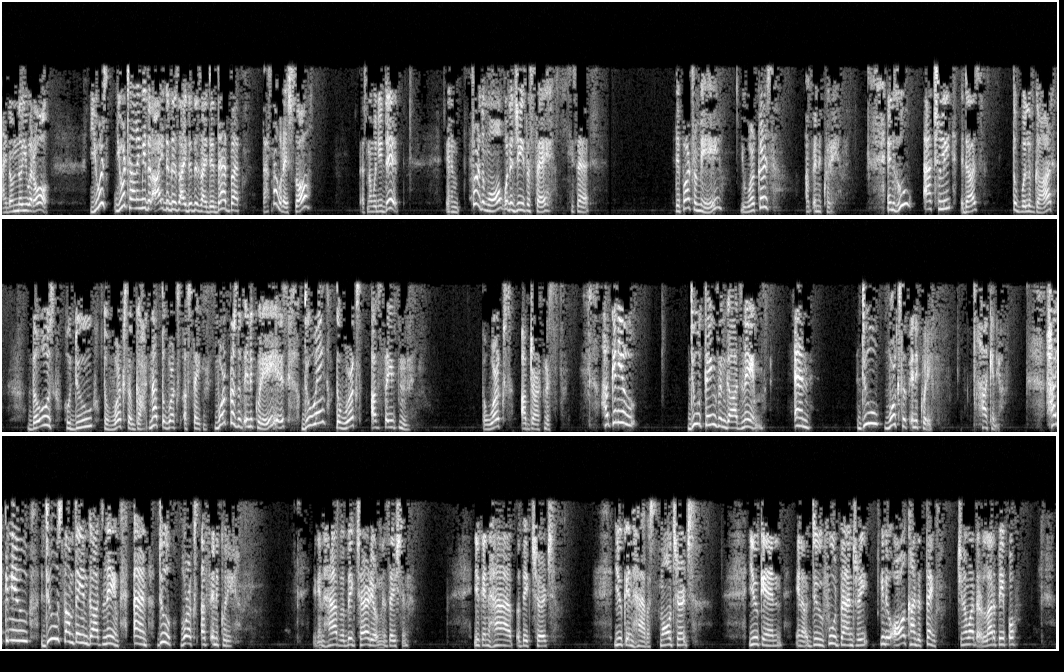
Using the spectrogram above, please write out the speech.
I don't know you at all. You're, you're telling me that I did this, I did this, I did that, but that's not what I saw. That's not what you did. And furthermore, what did Jesus say? He said, depart from me, you workers of iniquity. And who actually does the will of God? Those who do the works of God, not the works of Satan. Workers of iniquity is doing the works of Satan. The works of darkness. How can you do things in God's name and do works of iniquity? How can you? How can you do something in God's name and do works of iniquity? You can have a big charity organization. You can have a big church. You can have a small church. You can, you know, do food pantry. You can do all kinds of things. You know what? There are a lot of people.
